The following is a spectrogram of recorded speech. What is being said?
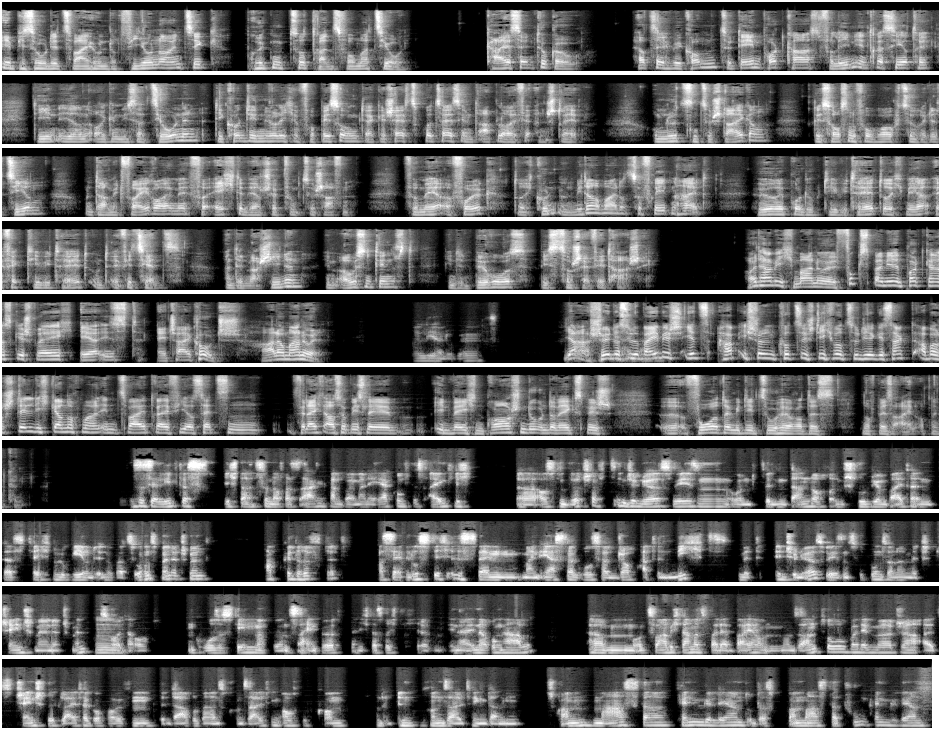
Episode 294 Brücken zur Transformation. KSN2Go. Herzlich willkommen zu dem Podcast für Lean-Interessierte, die in ihren Organisationen die kontinuierliche Verbesserung der Geschäftsprozesse und Abläufe anstreben, um Nutzen zu steigern, Ressourcenverbrauch zu reduzieren und damit Freiräume für echte Wertschöpfung zu schaffen, für mehr Erfolg durch Kunden- und Mitarbeiterzufriedenheit – höhere Produktivität durch mehr Effektivität und Effizienz an den Maschinen, im Außendienst, in den Büros bis zur Chefetage. Heute habe ich Manuel Fuchs bei mir im Podcastgespräch. Er ist Agile Coach. Hallo Manuel. Hallo. Ja, schön, dass du dabei bist. Jetzt habe ich schon ein kurzes Stichwort zu dir gesagt, aber stell dich gern nochmal in zwei, drei, vier Sätzen, vielleicht auch so ein bisschen, in welchen Branchen du unterwegs bist, äh, vor, damit die Zuhörer das noch besser einordnen können. Es ist ja lieb, dass ich dazu noch was sagen kann, weil meine Herkunft ist eigentlich äh, aus dem Wirtschaftsingenieurswesen und bin dann noch im Studium weiter in das Technologie- und Innovationsmanagement abgedriftet. Was sehr lustig ist, denn mein erster großer Job hatte nichts mit Ingenieurswesen zu tun, sondern mit Change Management, was mhm. heute auch ein großes Thema für uns sein wird, wenn ich das richtig äh, in Erinnerung habe. Ähm, und zwar habe ich damals bei der Bayer und Monsanto bei dem Merger als Change-Begleiter geholfen, bin darüber ins Consulting auch gekommen und im Consulting dann Scrum Master kennengelernt und das Scrum Master Tool kennengelernt.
